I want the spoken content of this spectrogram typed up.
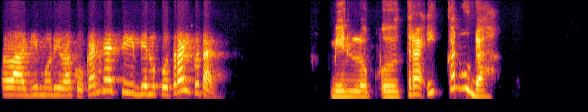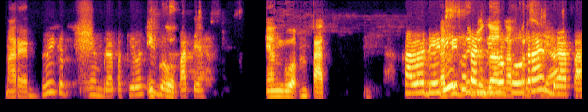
lagi mau dilakukan kan si Bin Putra ikutan? Bin Loop Ultra, ikan udah. Kemarin, Lu ikut yang berapa kilo sih? Ikut. 24 ya? yang 24. Kalau Dedi Tapi itu ikutan nggak Putra berapa?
